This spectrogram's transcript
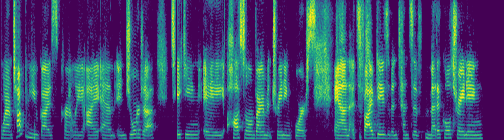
Where I'm talking to you guys currently, I am in Georgia taking a hostile environment training course. And it's five days of intensive medical training,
